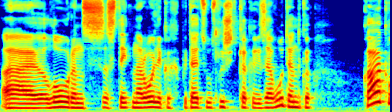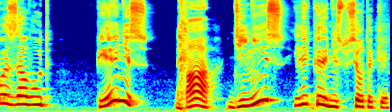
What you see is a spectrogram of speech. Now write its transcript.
а Лоуренс стоит на роликах и пытается услышать, как их зовут, и он такой, как вас зовут? Пенис? А, Денис или Пенис все-таки?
